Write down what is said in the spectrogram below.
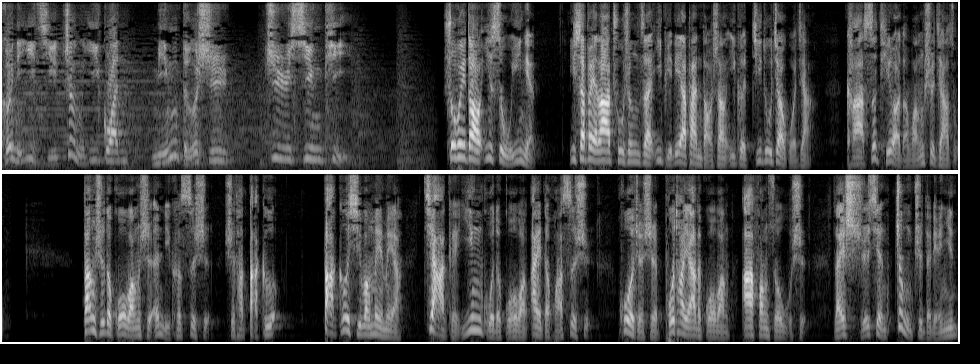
和你一起正衣冠。明得失，知兴替。说回到一四五一年，伊莎贝拉出生在伊比利亚半岛上一个基督教国家卡斯提尔的王室家族。当时的国王是恩里克四世，是他大哥。大哥希望妹妹啊嫁给英国的国王爱德华四世，或者是葡萄牙的国王阿方索五世，来实现政治的联姻。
